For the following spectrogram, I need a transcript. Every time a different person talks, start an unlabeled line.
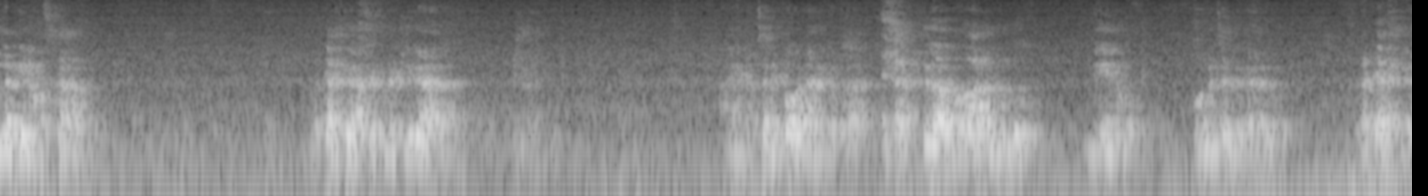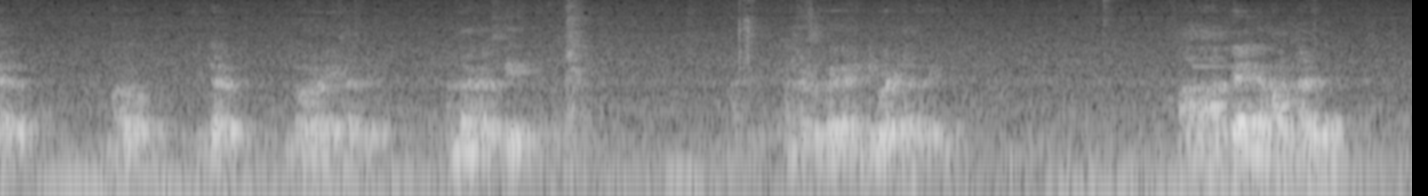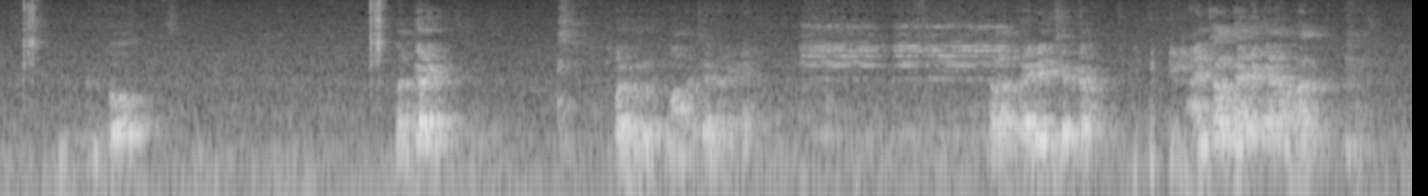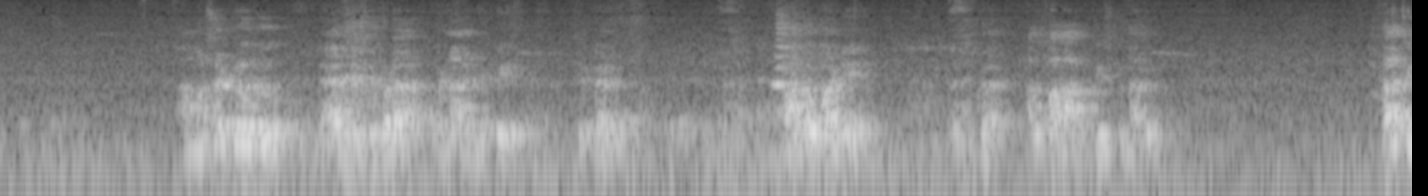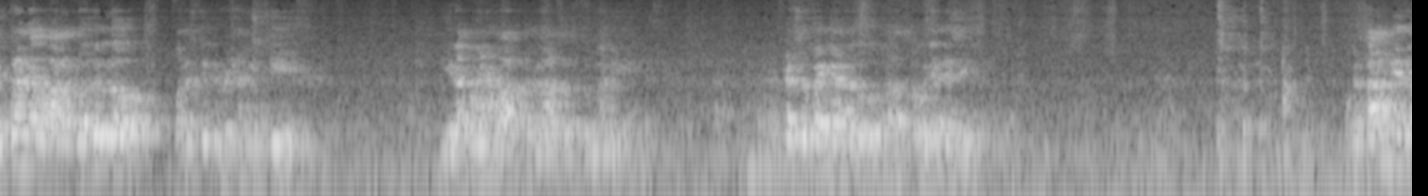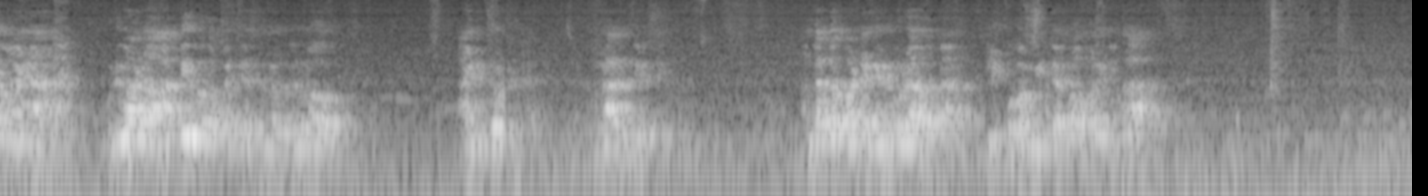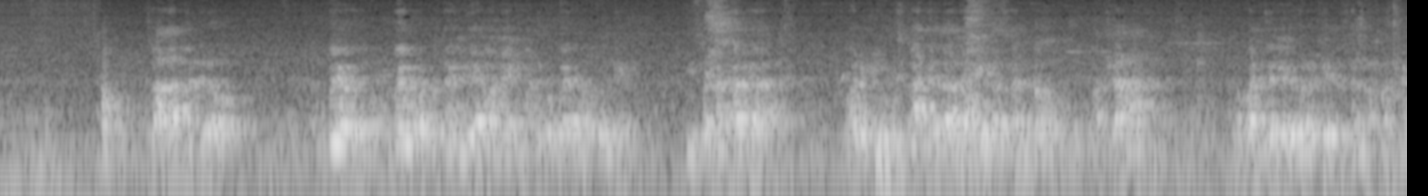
అందరికీ నమస్కారం ప్రకాష్ గారు చెప్పినట్లుగా ఆయన చనిపోవడానికి ఒక కరెక్ట్గా ఒక వారం ముందు నేను పూర్ణచంద్ర గారు ప్రకాష్ గారు మరో ఇద్దరు గౌరవనీయ సభ్యులు అందరం కలిసి సుబ్బయ్య గారి ఇంటికి వెళ్ళడం జరిగింది చాలా ఆప్యాయంగా మాట్లాడి ఎంతో దగ్గరి పలుకులు మా మధ్య జరిగినాయి. చాలా ధైర్యం చెప్పాం. ఆయన చాలా ధైర్యంగానే ఉన్నారు. ఆ మరుసటి రోజు డయాలసిస్ కూడా వెళ్ళాలని చెప్పి చెప్పాడు. మాతో పాటే ఒక అల్పాహారం తీసుకున్నారు. చాలా చిత్రంగా వారం రోజుల్లో పరిస్థితి విషమించి ఈ రకమైన వార్త వినాల్సి వస్తుందని వెంకట సుబ్బయ్య గారు చాలా సౌజన్యశీలి ఒకసారి నేను ఆయన గుడివాడ ఆర్డీఓగా పనిచేస్తున్న రోజుల్లో ఆయన చోటు ఉన్నారని తెలిసి అందరితో పాటే నేను కూడా ఒక క్లిప్ పంపించాను లోపలికి. అలా చాలా మందిలో ఉపయోగం ಕಾಲದಿಂದ ರೈತರನ್ನು ಪಕ್ಷ ಪ್ರಪಂಚದಲ್ಲೂ ರೈತರನ್ನು ಪಕ್ಷ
